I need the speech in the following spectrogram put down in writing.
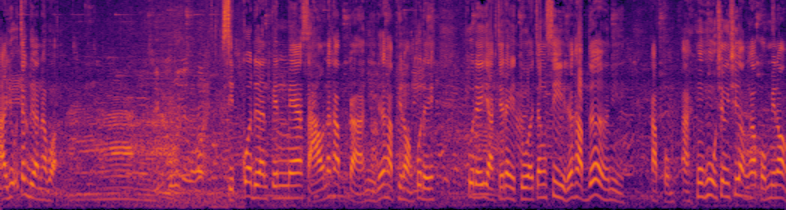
อายุจักเดือนครับบ่สิบกว่าเดือนเป็นแม่สาวนะครับกะนี่เด้อครับพี่น้องผู้ใด ผู้ใดอยากจะได้ตัวจังซี่เด้อครับ เด้อนี่ครับผมอะหู้หู้เชื่องเชื่องครับผมพี่น้อง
